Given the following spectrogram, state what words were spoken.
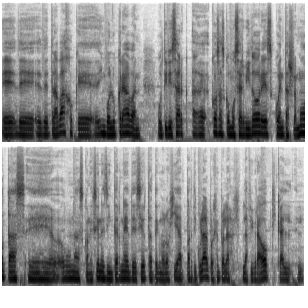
eh, de, trabajo que involucraban utilizar cosas como servidores, cuentas remotas, unas conexiones de internet de cierta tecnología particular, por ejemplo la, fibra óptica, el, el-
